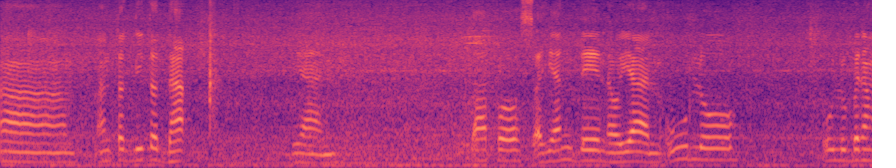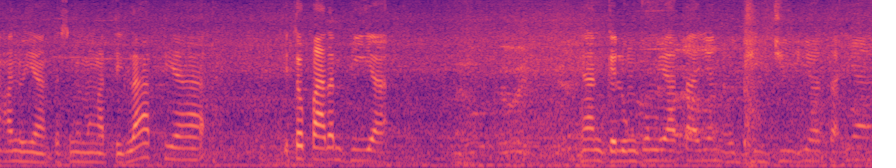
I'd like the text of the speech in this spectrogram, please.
Um, ang tag dito, duck. Yan. Tapos, ayan din. O yan, ulo. Ulo ba ng ano yan? Tapos may mga tilapia. Ito parang biya. Yan, galunggong yata yan. O GG yata yan.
